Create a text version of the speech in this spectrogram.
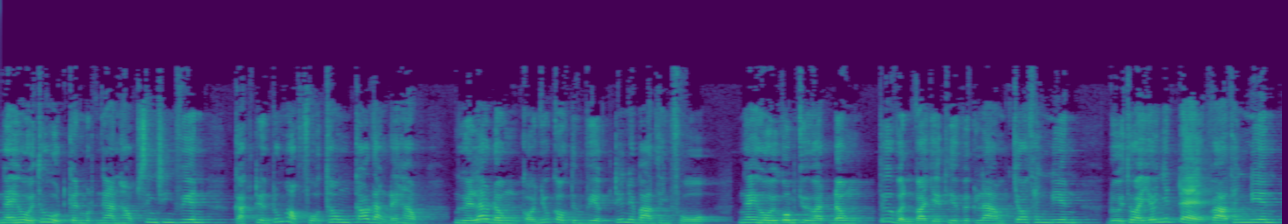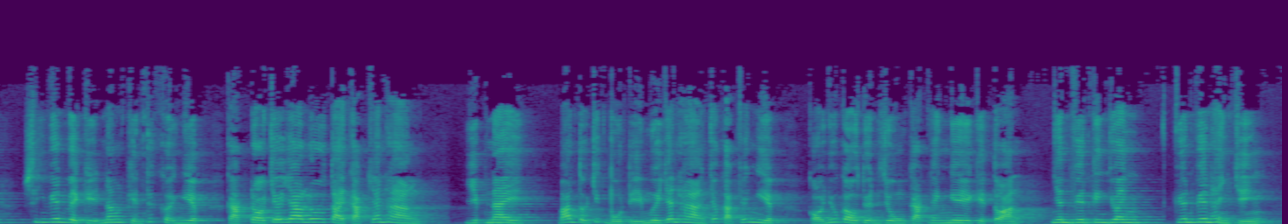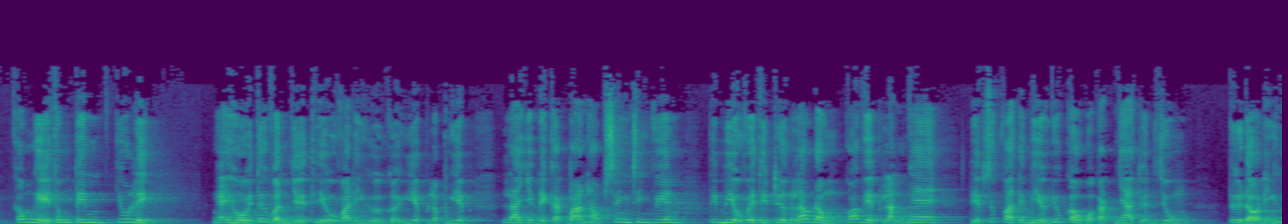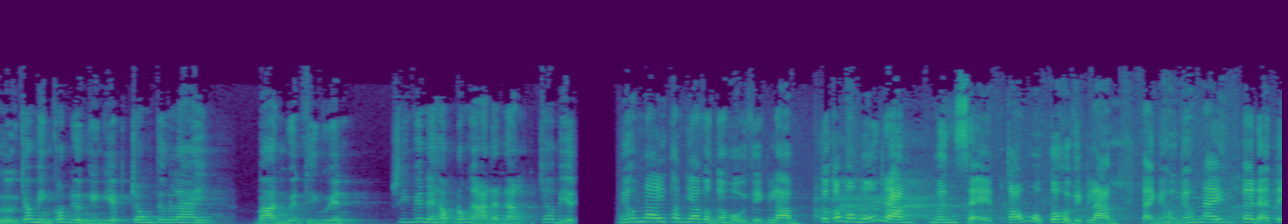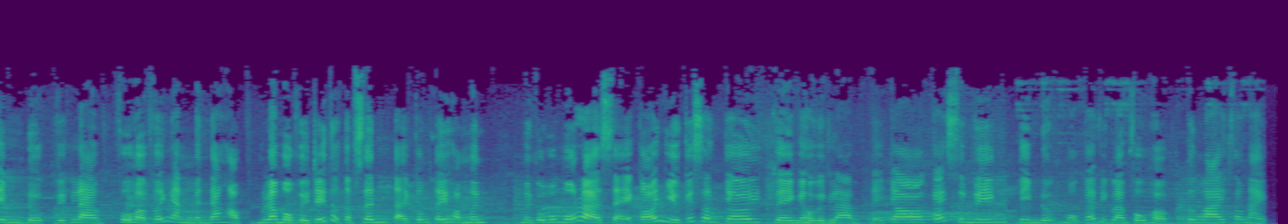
Ngày hội thu hút gần 1.000 học sinh sinh viên các trường trung học phổ thông, cao đẳng đại học, người lao động có nhu cầu tìm việc trên địa bàn thành phố. Ngày hội gồm chuỗi hoạt động tư vấn và giới thiệu việc làm cho thanh niên, đối thoại doanh nhân trẻ và thanh niên, sinh viên về kỹ năng kiến thức khởi nghiệp, các trò chơi giao lưu tại các gian hàng. Dịp này, ban tổ chức bố trí 10 gian hàng cho các doanh nghiệp có nhu cầu tuyển dụng các ngành nghề kế toán, nhân viên kinh doanh, chuyên viên hành chính, công nghệ thông tin, du lịch. Ngày hội tư vấn giới thiệu và định hướng khởi nghiệp lập nghiệp là dịp để các bạn học sinh, sinh viên tìm hiểu về thị trường lao động qua việc lắng nghe, tiếp xúc và tìm hiểu nhu cầu của các nhà tuyển dụng, từ đó định hướng cho mình con đường nghề nghiệp trong tương lai. Bạn Nguyễn Thị Nguyên, sinh viên Đại học Đông Á Đà Nẵng cho biết. Ngày hôm nay tham gia vào ngày hội việc làm, tôi có mong muốn rằng mình sẽ có một cơ hội việc làm. Tại ngày hội ngày hôm nay, tôi đã tìm được việc làm phù hợp với ngành mình đang học, là một vị trí thực tập sinh tại công ty Hoàng Minh. Mình cũng mong muốn là sẽ có nhiều cái sân chơi về nghề hội việc làm để cho các sinh viên tìm được một cái việc làm phù hợp tương lai sau này.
